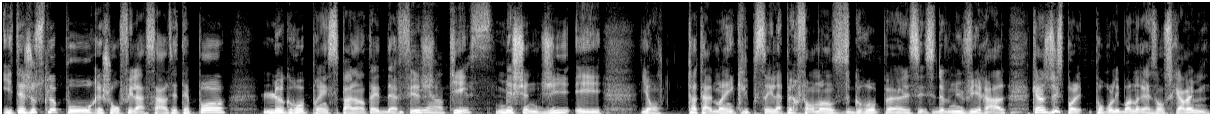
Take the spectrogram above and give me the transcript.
Ils étaient juste là pour réchauffer la salle. C'était pas le groupe principal en tête d'affiche, en qui est Mission G. Et ils ont totalement éclipsé la performance du groupe. Euh, C'est devenu viral. Quand je dis que c'est pas pour les bonnes raisons, c'est quand même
